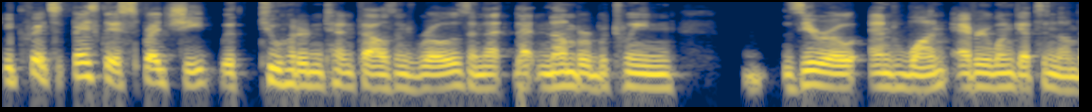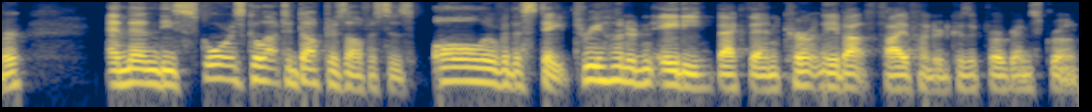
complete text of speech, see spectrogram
it creates basically a spreadsheet with 210,000 rows and that, that number between zero and one, everyone gets a number. And then these scores go out to doctors' offices all over the state, 380 back then, currently about 500 because the program's grown.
